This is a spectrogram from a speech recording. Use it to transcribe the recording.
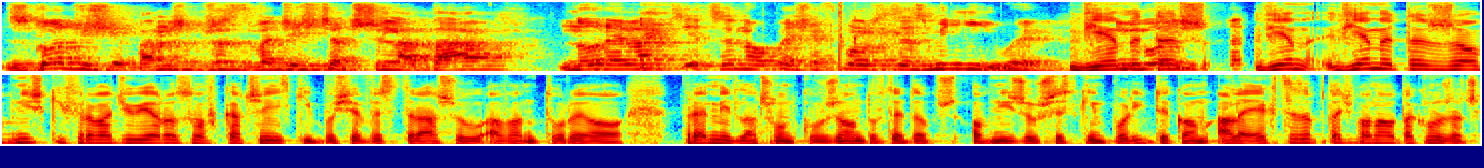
Zgodzi się pan, że przez 23 lata no relacje cenowe się w Polsce zmieniły. Wiemy moim też, wiem, wiemy też, że obniżki wprowadził Jarosław Kaczyński, bo się wystraszył awantury o premię dla członków rządu, wtedy obniżył wszystkim politykom. Ale ja chcę zapytać pana o taką rzecz.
